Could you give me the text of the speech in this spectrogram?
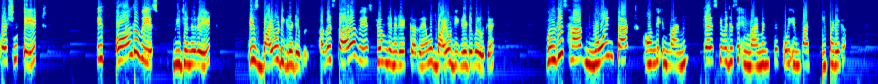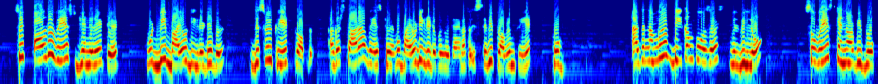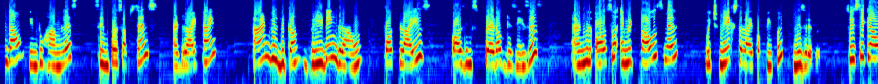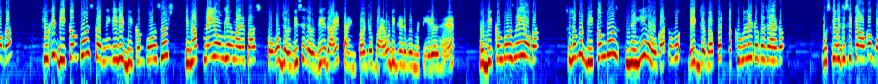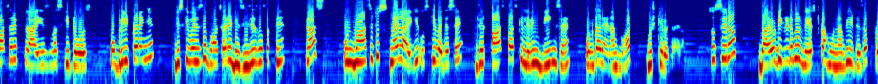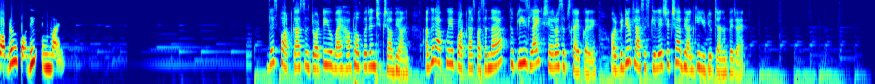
Question at if all the waste we generate is biodegradable अगर सारा waste जो हम जनरेट कर रहे हैं वो बायोडिग्रेडेबल हो जाए will this have no impact on the environment क्या इसकी वजह से इन्वायरमेंट पे कोई इम्पैक्ट नहीं पड़ेगा? So if all the waste generated would be biodegradable this will create problem अगर सारा वेस्ट जो है वो बायोडिग्रेडेबल हो जाएगा तो इससे भी प्रॉब्लम क्रिएट होगी। As the number of decomposers will be low so waste can not be broken down into harmless simple substance at right time and will become breeding ground for flies causing spread of diseases and will also emit foul smell, which makes the life of people miserable. So, इससे क्या होगा क्योंकि decompose करने के लिए decomposers enough नहीं होंगे हमारे पास तो वो जल्दी से जल्दी राइट टाइम पर जो बायोडिग्रेडेबल मटेरियल है वो डिकम्पोज नहीं होगा। सो so, जब वो डिकम्पोज नहीं होगा तो वो एक जगह पर अक्यूमुलेट होता जाएगा। उसकी वजह से क्या होगा? बहुत सारे फ्लाइज मस्कीटोज वो ब्रीड करेंगे जिसकी वजह से बहुत सारे डिजीजेस हो सकते हैं। प्लस उन वहाँ से जो स्मेल आएगी उसकी वजह से जो आसपास के लिविंग बींग्स हैं उनका रहना बहुत मुश्किल हो जाएगा। सो so, सिर्फ़ बायोडिग्रेडेबल वेस्ट का होना भी it is a problem for the environment this podcast is brought you by Hubhopper Shiksha Abhiyan अगर आपको ये पॉडकास्ट पसंद आया तो प्लीज़ लाइक शेयर और सब्सक्राइब करें और वीडियो क्लासेस के लिए शिक्षा अभियान के यूट्यूब चैनल पर जाएँ।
